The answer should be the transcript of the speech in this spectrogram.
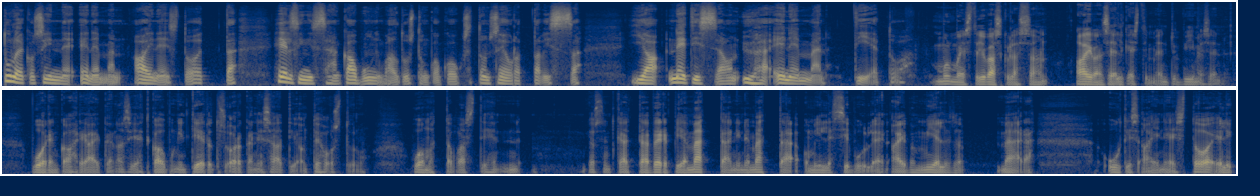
Tuleeko sinne enemmän aineistoa, että Helsingissähän kaupunginvaltuuston kokoukset on seurattavissa ja netissä on yhä enemmän tietoa? Mun mielestä Jyväskylässä on aivan selkeästi menty viimeisen vuoden kahden aikana siihen, että kaupungin tiedotusorganisaatio on tehostunut huomattavasti. Jos nyt käyttää verbiä mättää, niin ne mättää omille sivuilleen aivan mieletön määrä uutisaineistoa. Eli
